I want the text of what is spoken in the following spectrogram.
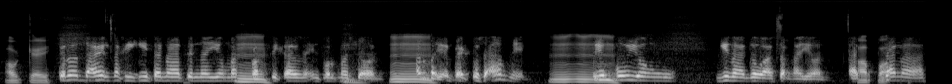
Okay. Pero dahil nakikita natin na yung mas Mm. practical na informasyon, Mm. ano ba yung epekto sa amin? Mm-mm. Yun po yung ginagawa sa ngayon. At Opo. sana,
